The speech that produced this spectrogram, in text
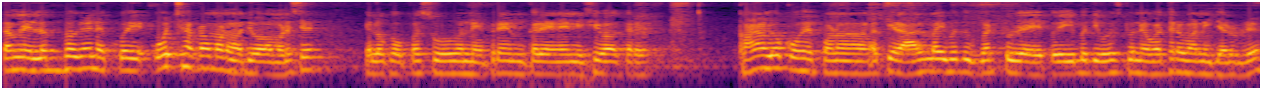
તમને લગભગ એને કોઈ ઓછા પ્રમાણમાં જોવા મળશે. એ લોકો પશુઓને પ્રેમ કરે અને એની સેવા કરે. ઘણા લોકો હોય, પણ અત્યારે હાલમાં એ બધું ઘટતું જાય, તો એ બધી વસ્તુને વધારવાની જરૂર છે.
